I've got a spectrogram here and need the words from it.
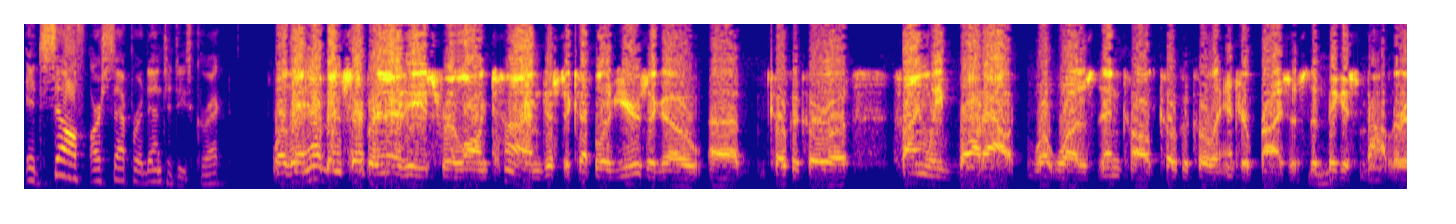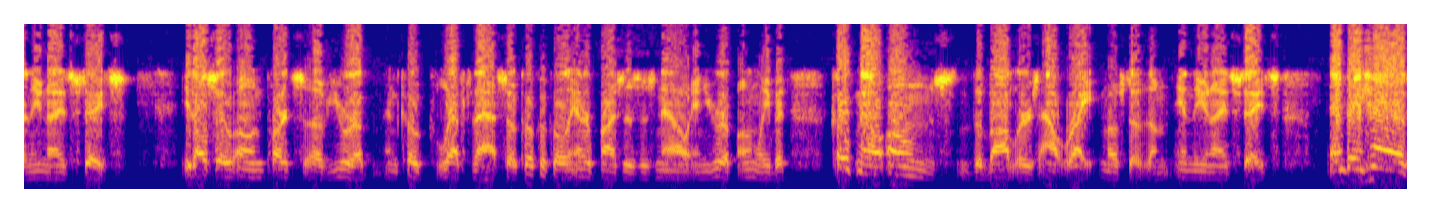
itself are separate entities, correct? Well, they have been separate entities for a long time. Just a couple of years ago, uh, Coca Cola finally bought out what was then called Coca Cola Enterprises, the mm-hmm. biggest bottler in the United States. It also owned parts of Europe, and Coke left that. So Coca-Cola Enterprises is now in Europe only, but Coke now owns the bottlers outright, most of them, in the United States. And they have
